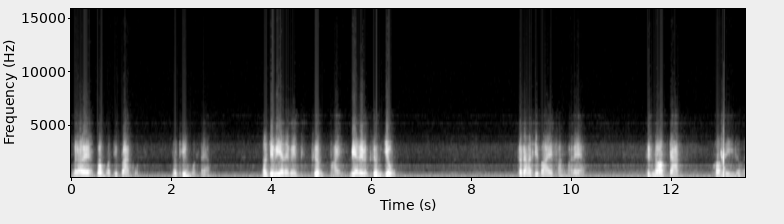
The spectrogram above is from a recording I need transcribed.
หรืออะไรวางหมดที่ปรากฏเราทิ้งหมดแล้วเราจะมีอะไรเป็นเครื่องไป มีอะไรเป็นเครื่องอยู่กระดังอธิบายฟังมาแล้วคือนอกจากความดีแล้วไง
